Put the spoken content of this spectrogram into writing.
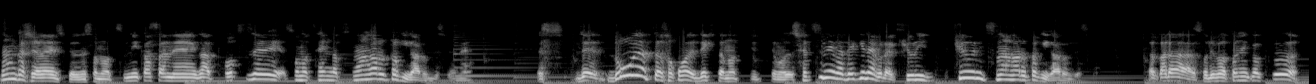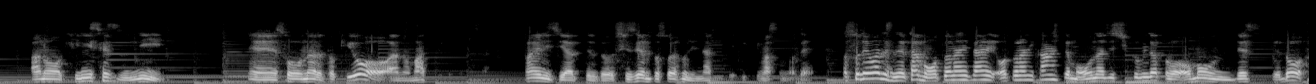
なんか知らないんですけどね、その積み重ねが突然その点が繋がる時があるんですよね。で、どうやったらそこまでできたのって言っても、説明ができないぐらい急に、急に繋がる時があるんですよ。だから、それはとにかく、あの、気にせずに、えー、そうなる時を、あの、待って毎日やってると自然とそういう風になっていきますので、それはですね、多分大人に対、大人に関しても同じ仕組みだとは思うんですけど、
